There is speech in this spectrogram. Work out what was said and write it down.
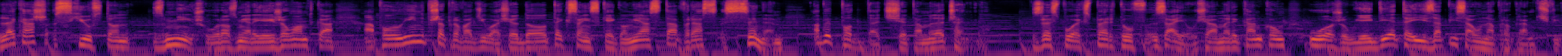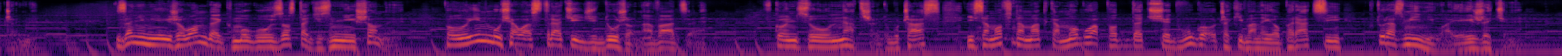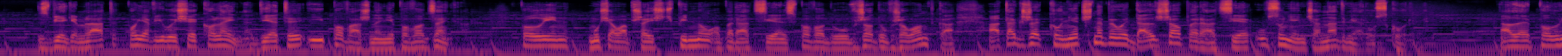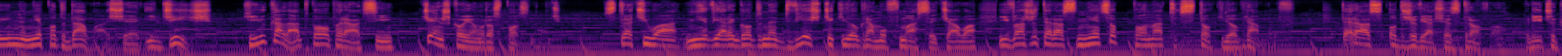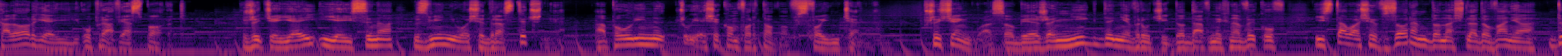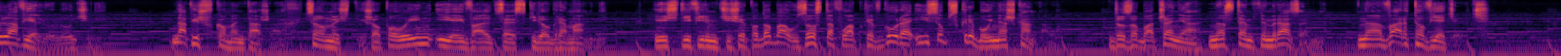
Lekarz z Houston zmniejszył rozmiar jej żołądka, a Pauline przeprowadziła się do teksańskiego miasta wraz z synem, aby poddać się tam leczeniu. Zespół ekspertów zajął się Amerykanką, ułożył jej dietę i zapisał na program ćwiczeń. Zanim jej żołądek mógł zostać zmniejszony, Pauline musiała stracić dużo na wadze. W końcu nadszedł czas i samotna matka mogła poddać się długo oczekiwanej operacji, która zmieniła jej życie. Z biegiem lat pojawiły się kolejne diety i poważne niepowodzenia. Pauline musiała przejść pilną operację z powodu wrzodów żołądka, a także konieczne były dalsze operacje usunięcia nadmiaru skóry. Ale Pauline nie poddała się i dziś, kilka lat po operacji, ciężko ją rozpoznać. Straciła niewiarygodne 200 kg masy ciała i waży teraz nieco ponad 100 kg. Teraz odżywia się zdrowo, liczy kalorie i uprawia sport. Życie jej i jej syna zmieniło się drastycznie, a Pauline czuje się komfortowo w swoim ciele. Przysięgła sobie, że nigdy nie wróci do dawnych nawyków i stała się wzorem do naśladowania dla wielu ludzi. Napisz w komentarzach, co myślisz o Pauline i jej walce z kilogramami. Jeśli film Ci się podobał, zostaw łapkę w górę i subskrybuj nasz kanał. Do zobaczenia następnym razem na Warto Wiedzieć.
